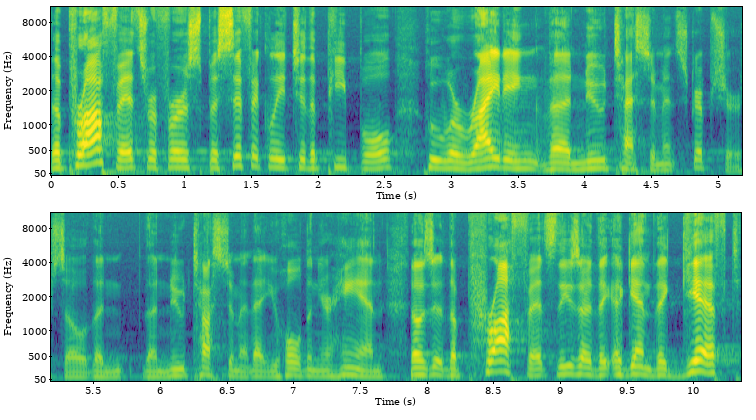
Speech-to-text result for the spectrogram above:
the prophets refers specifically to the people who were writing the New Testament scripture. So the, the New Testament that you hold in your hand. Those are the prophets. These are, the, again, the gift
